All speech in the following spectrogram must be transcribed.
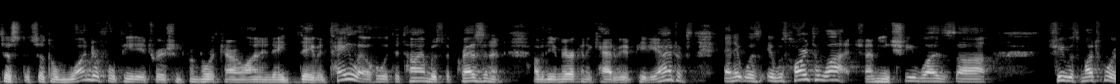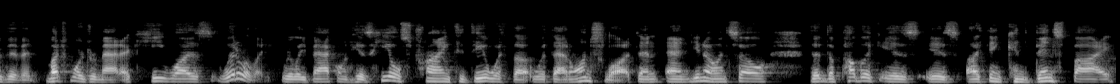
just just a wonderful pediatrician from North Carolina named David Tayloe, who at the time was the president of the American Academy of Pediatrics, and it was it was hard to watch. I mean, she was. Uh, she was much more vivid, much more dramatic. He was literally really back on his heels trying to deal with the with that onslaught. And and you know, and so the, the public is is I think convinced by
